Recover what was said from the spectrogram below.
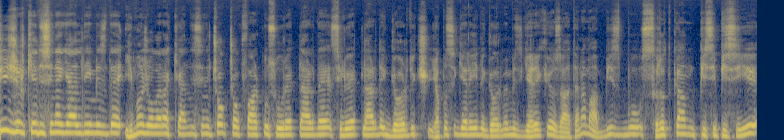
Cheshire kedisine geldiğimizde imaj olarak kendisini çok çok farklı suretlerde, silüetlerde gördük. Yapısı gereği de görmemiz gerekiyor zaten ama biz bu sırıtkan pisi pisiyi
